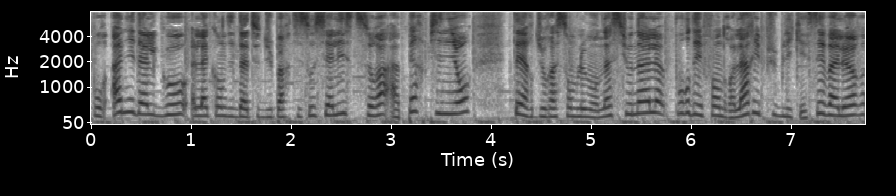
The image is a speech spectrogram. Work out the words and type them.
pour Anne Hidalgo. La candidate du Parti Socialiste sera à Perpignan, terre du Rassemblement National, pour défendre la République et ses valeurs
